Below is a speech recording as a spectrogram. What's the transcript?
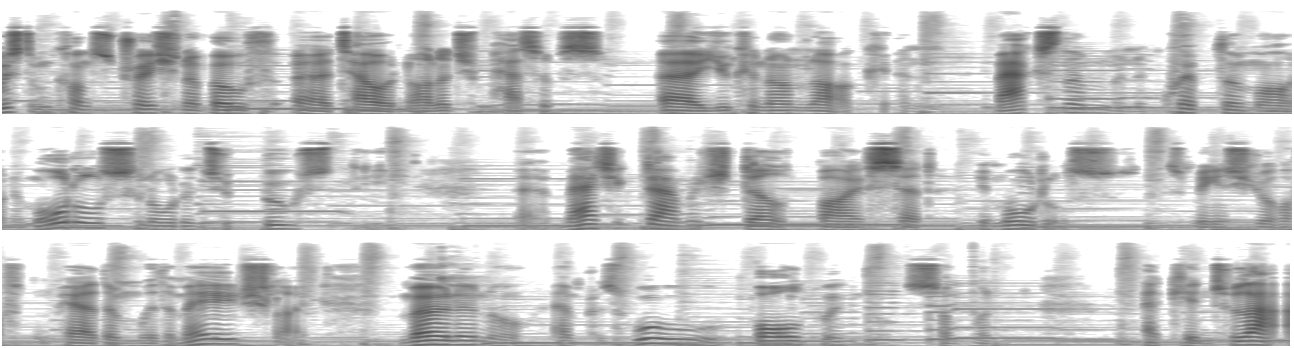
Wisdom and concentration are both uh, tower knowledge passives. Uh, you can unlock and max them and equip them on immortals in order to boost the uh, magic damage dealt by said immortals. This means you often pair them with a mage like Merlin or Empress Wu or Baldwin or someone akin to that.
